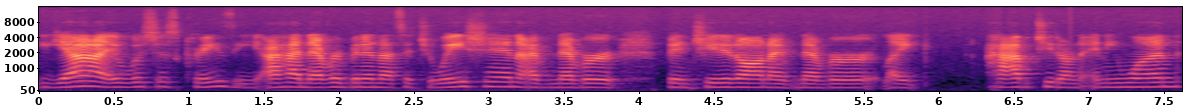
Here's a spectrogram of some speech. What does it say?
yeah, it was just crazy. I had never been in that situation. I've never been cheated on. I've never like have cheated on anyone.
